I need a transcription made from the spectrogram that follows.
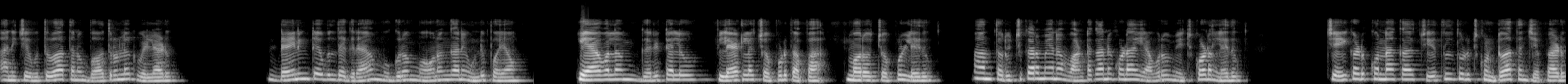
అని చెబుతూ అతను బాత్రూంలోకి వెళ్ళాడు. డైనింగ్ టేబుల్ దగ్గర ముగ్గురం మౌనంగానే ఉండిపోయాం. కేవలం గరిటెలు ప్లేట్ల చప్పుడు తప్ప మరో చప్పుడు లేదు. అంత రుచికరమైన వంటకాన్ని కూడా ఎవరూ మెచ్చుకోవడం లేదు. చేయి కడుక్కున్నాక చేతులు తుడుచుకుంటూ అతను చెప్పాడు.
